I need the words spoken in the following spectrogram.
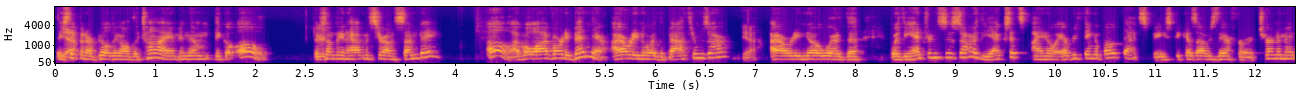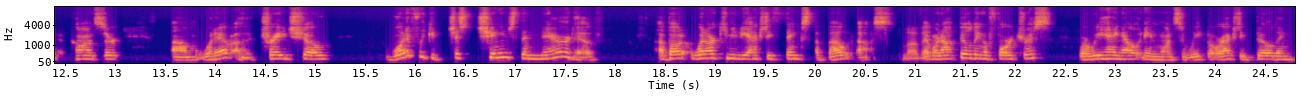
they yeah. step in our building all the time and then they go, "Oh, there's something that happens here on Sunday." Oh, I've, well, I've already been there. I already know where the bathrooms are. Yeah. I already know where the where the entrances are, the exits. I know everything about that space because I was there for a tournament, a concert, um, whatever, a trade show. What if we could just change the narrative about what our community actually thinks about us? Love it. That we're not building a fortress where we hang out in once a week, but we're actually building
